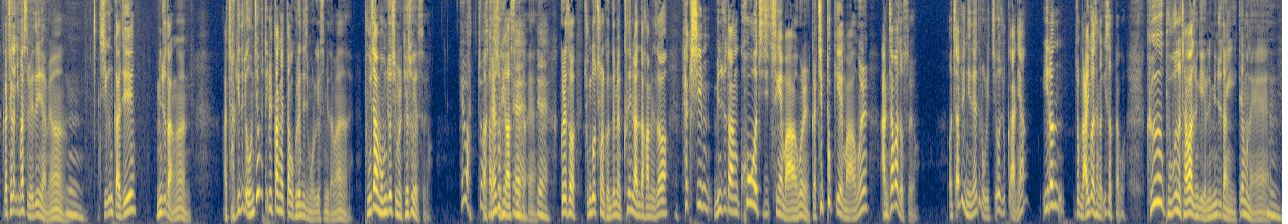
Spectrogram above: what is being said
그러니까 제가 이 말씀 왜 드리냐면 음. 지금까지 민주당은 아, 자기들이 언제부터 일당했다고 그랬는지 모르겠습니다만 부자 몸조심을 계속했어요. 해왔죠. 아. 계속 해왔습니다. 예, 예. 예. 그래서 중도층을 건드면 큰일 난다 하면서 핵심 민주당 코어 지지층의 마음을 그러니까 집토끼의 마음을 안 잡아줬어요. 어차피 니네들 우리 찍어줄 거 아니야? 이런 좀 나이브한 생각이 있었다고. 그 부분을 잡아준 게 열린민주당이기 때문에 음,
